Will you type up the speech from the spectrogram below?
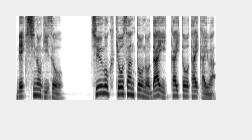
歴史の偽造。中国共産党の第1回党大会は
